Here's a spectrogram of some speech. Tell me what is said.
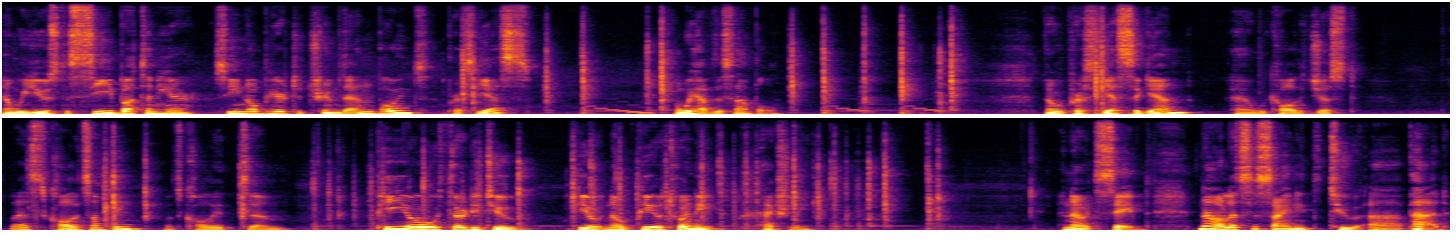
And we use the C button here, C knob here to trim the end point. Press yes. And we have the sample. Now we press yes again. And we call it just, let's call it something. Let's call it um, PO32. PO, no, PO20 actually. And now it's saved. Now let's assign it to a pad.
